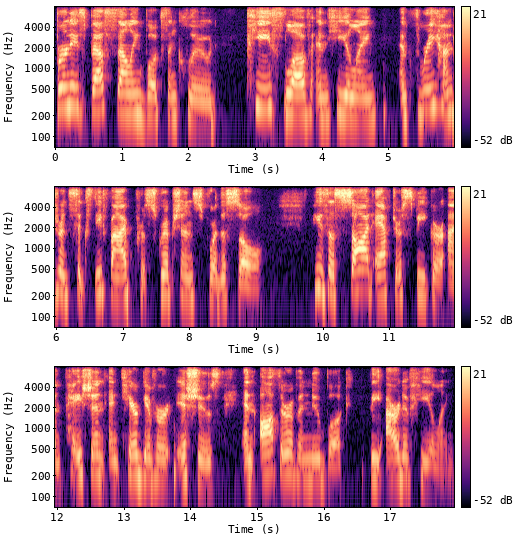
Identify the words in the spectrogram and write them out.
Bernie's best selling books include Peace, Love, and Healing and 365 Prescriptions for the Soul. He's a sought after speaker on patient and caregiver issues and author of a new book, The Art of Healing.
